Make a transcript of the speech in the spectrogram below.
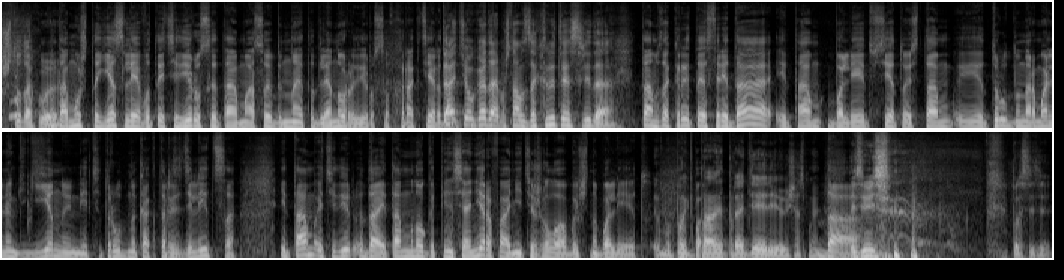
что такое? Потому что если вот эти вирусы, там особенно это для норовирусов характерно, Дайте угадай, потому что там закрытая среда. там закрытая среда, и там болеют все. То есть там и трудно нормальную гигиену иметь, и трудно как-то разделиться. И там эти виру- да, и там много пенсионеров, а они тяжело обычно болеют. Э, Про, про- про диарею сейчас мы. Да. Извините. Простите.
